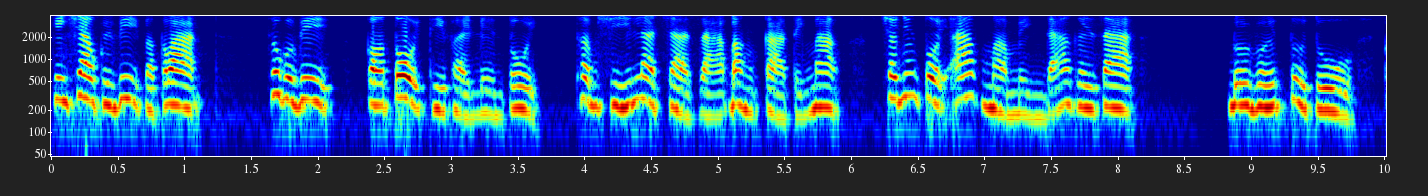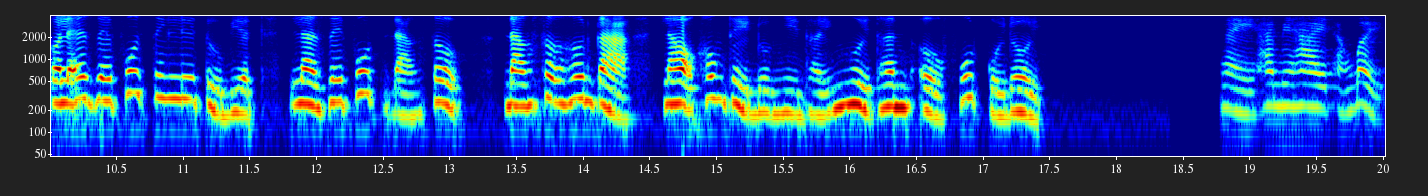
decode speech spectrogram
Kính chào quý vị và các bạn. Thưa quý vị, có tội thì phải đền tội, thậm chí là trả giá bằng cả tính mạng cho những tội ác mà mình đã gây ra. Đối với tử tù, có lẽ giây phút sinh ly tử biệt là giây phút đáng sợ. Đáng sợ hơn cả là họ không thể được nhìn thấy người thân ở phút cuối đời. Ngày 22 tháng 7,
